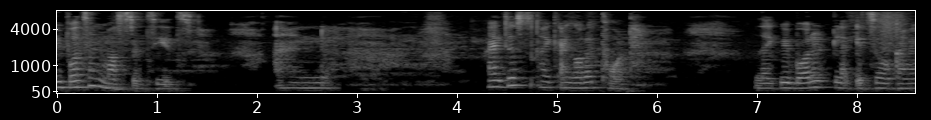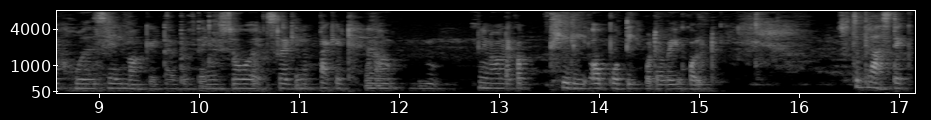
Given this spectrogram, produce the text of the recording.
we bought some mustard seeds and i just like i got a thought like we bought it like it's a kind of wholesale market type of thing so it's like in a packet in a you know like a thiri or poti whatever you call it so it's a plastic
